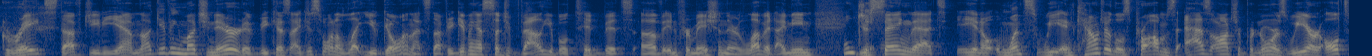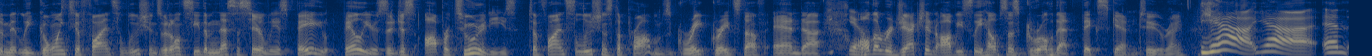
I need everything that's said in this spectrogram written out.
Great stuff, GDM. I'm not giving much narrative because I just want to let you go on that stuff. You're giving us such valuable tidbits of information there. Love it. I mean, Thank you're you. saying that, you know, once we encounter those problems as entrepreneurs, we are ultimately going to find solutions. We don't see them necessarily as fa- failures, they're just opportunities to find solutions to problems. Great, great stuff. And uh, all the rejection obviously helps us grow that thick skin too, right? Yeah, yeah. And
